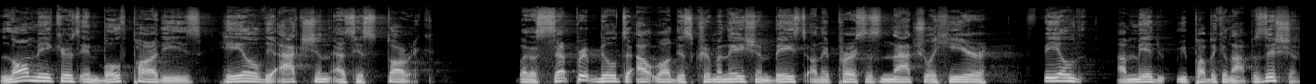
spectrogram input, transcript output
Lawmakers in both parties hail the action as historic, but a separate bill to outlaw discrimination based on a person's natural hair failed amid Republican opposition.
